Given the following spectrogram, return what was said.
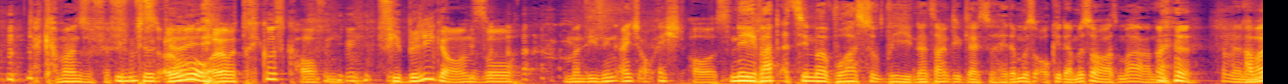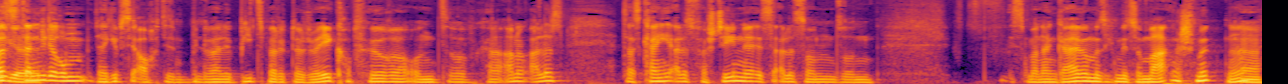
da kann man so für 50 Euro eure Trikots kaufen. Viel billiger und so. Und man, die sehen eigentlich auch echt aus. Nee, warte, erzähl mal, wo hast du, wie? Dann sagen die gleich so, hey, da muss, okay, da müssen wir was machen. Aber es ist dann wiederum, da gibt's ja auch diese mittlerweile Beats bei Dr. Dre Kopfhörer und so, keine Ahnung, alles. Das kann ich alles verstehen, da ist alles so ein, so ein, ist man dann geil, wenn man sich mit so Marken schmückt, ne? Ja.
